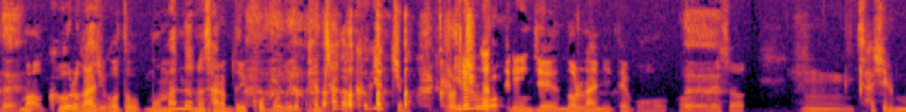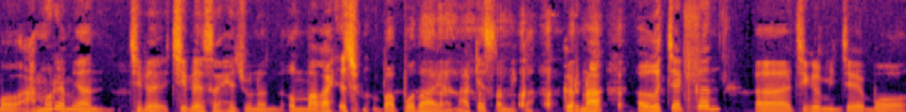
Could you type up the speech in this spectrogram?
네. 막 그걸 가지고도 못 만드는 사람도 있고 뭐 이런 편차가 크겠죠. 그렇죠. 이런 것들이 이제 논란이 되고 어, 네. 그래서 음 사실 뭐 아무려면 집에 집에서 해주는 엄마가 해주는 밥보다야 낫겠습니까? 그러나 어, 어쨌건 어, 지금 이제 뭐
